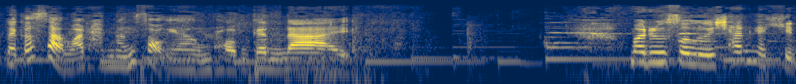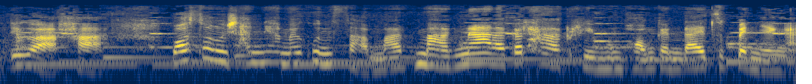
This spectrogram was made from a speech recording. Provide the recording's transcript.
แล้วก็สามารถทำทั้งสองอย่างพร้อมกันได้ มาดูโซลูชันกับคิดดีกว่าค่ะ ว่าโซลูชันที่ทำให้คุณสามารถมาร์กหน้าและก็ทาครีมพร้อมๆกันได้จะเป็นยังไง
